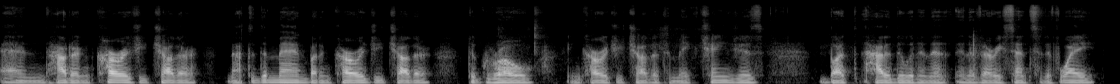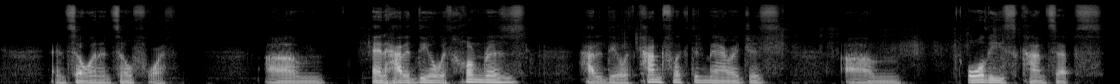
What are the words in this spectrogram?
and how to encourage each other not to demand, but encourage each other to grow, encourage each other to make changes, but how to do it in a, in a very sensitive way, and so on and so forth. Um, and how to deal with chumras, how to deal with conflict in marriages, um, all these concepts.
